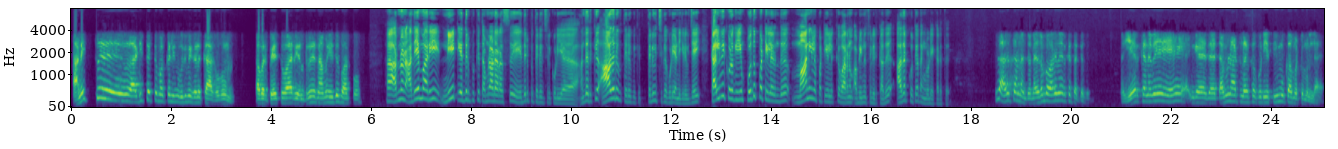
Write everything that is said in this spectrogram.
அனைத்து அடித்தட்டு மக்களின் உரிமைகளுக்காகவும் அவர் பேசுவார் என்று நாம எதிர்பார்ப்போம். அருணன் அதே மாதிரி நீட் எதிர்ப்புக்கு தமிழ்நாடு அரசு எதிர்ப்பு தெரிவிச்சிருக்கக்கூடிய அந்த இதுக்கு ஆதரவு தெரிவிக்க தெரிவிச்சிருக்கக்கூடிய நடிகர் விஜய் கல்விக் கொள்கையும் பொதுப்பட்டியலிருந்து மாநில பட்டியலுக்கு வரணும் அப்படின்னு சொல்லியிருக்காது அதற்குறித்த தங்களுடைய கருத்து. இல்ல அதுதான் நான் சொன்னேன். ரொம்ப வரவேற்கத்தக்கது. ஏற்கனவே இங்க தமிழ்நாட்டுல இருக்கக்கூடிய திமுக மட்டுமல்ல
